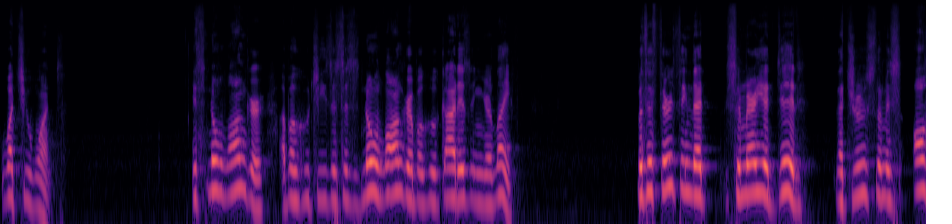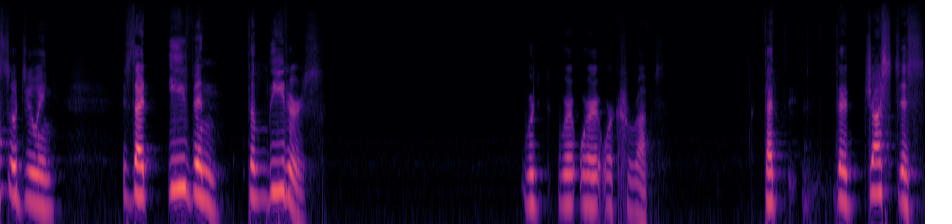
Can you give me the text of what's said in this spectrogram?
what you want. It's no longer about who Jesus is, it's no longer about who God is in your life. But the third thing that Samaria did, that Jerusalem is also doing, is that even the leaders were, were, were, were corrupt. That the justice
